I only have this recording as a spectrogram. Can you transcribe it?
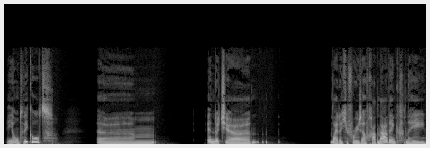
en je ontwikkelt. Ehm, en dat je, nou, dat je voor jezelf gaat nadenken van hé, hey,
